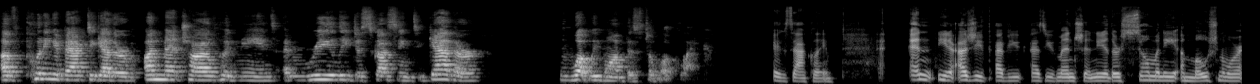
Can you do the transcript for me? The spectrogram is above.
of putting it back together of unmet childhood needs and really discussing together what we want this to look like. Exactly. And you know, as you've as, you, as you've mentioned, you know, there's so many emotional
